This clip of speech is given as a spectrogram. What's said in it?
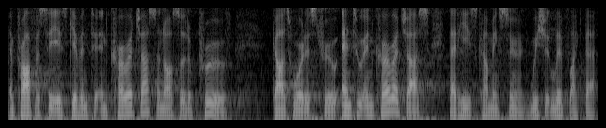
And prophecy is given to encourage us and also to prove God's word is true and to encourage us that He's coming soon. We should live like that.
